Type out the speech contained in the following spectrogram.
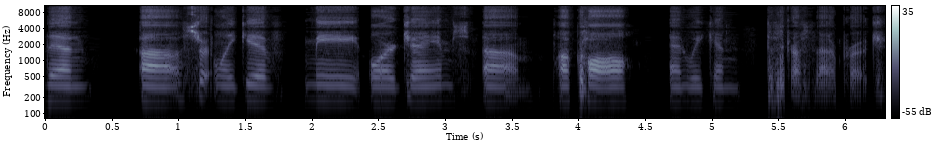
then uh, certainly give me or James um, a call and we can discuss that approach.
